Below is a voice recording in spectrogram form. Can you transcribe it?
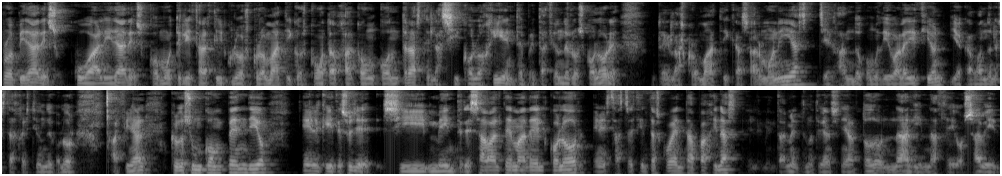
propiedades, cualidades, cómo utilizar círculos cromáticos, cómo trabajar con contraste, la psicología, interpretación de los colores, reglas cromáticas, armonías, llegando, como digo, a la edición y acabando en esta gestión de color. Al final, creo que es un compendio en el que dices, oye, si me interesaba el tema del color, en estas 340 páginas, no te voy a enseñar todo, nadie nace o sabe,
